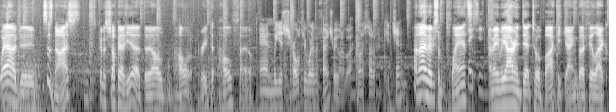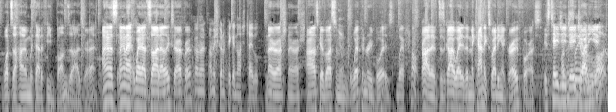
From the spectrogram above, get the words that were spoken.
Wow, dude. This is nice. It's got a shop out here at the old whole retail wholesale. And we just stroll through whatever furniture we want to buy. Want to start off a kitchen? I don't know, maybe some plants. I mean, we are in debt to a biker gang, but I feel like what's a home without a few bonsais, right? I'm gonna, I'm gonna wait outside, Alex. All right, bro. Come on, I'm just gonna pick a nice table. No rush, no rush. All right, let's go buy some weaponry, boys. Where from? Oh, there's there's a guy waiting. The mechanic's waiting at Grove for us. Is TGG Honestly, joining you?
